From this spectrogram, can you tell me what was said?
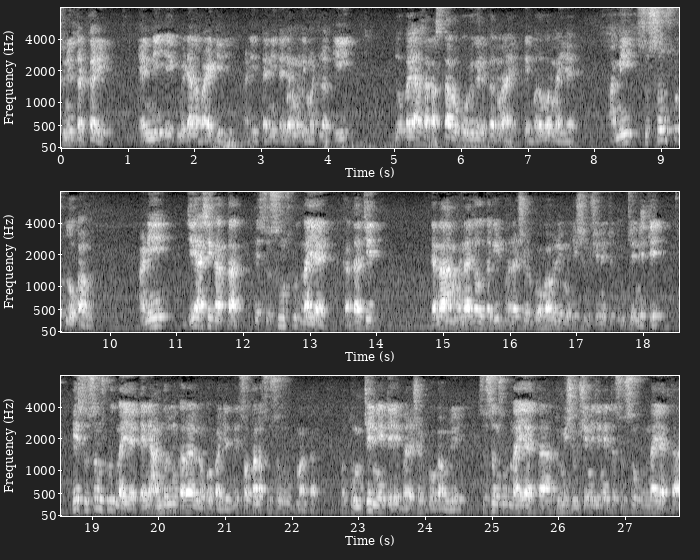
सुनील तटकरे यांनी एक मीडियाला बाईट दिली. आणि त्यांनी त्याच्यामध्ये म्हटलं की जो काही असा रस्ता रोको वगैरे करणं आहे ते बरोबर नाही आहे आम्ही सुसंस्कृत लोक आहोत. आणि जे असे करतात ते सुसंस्कृत नाही आहेत कदाचित त्यांना म्हणायचं होतं की भरतशेठ गोगावले म्हणजे शिवसेनेचे तुमचे नेते. हे सुसंस्कृत नाही आहेत त्यांनी आंदोलन करायला नको पाहिजे. ते स्वतःला सुसंस्कृत मानतात. मग तुमचे नेते भरशक गोगावले सुसंस्कृत नाही आहेत का? तुम्ही शिवसेनेचे नेते सुसंस्कृत नाही आहेत का?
